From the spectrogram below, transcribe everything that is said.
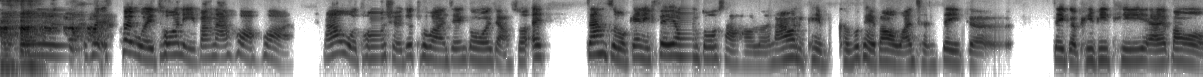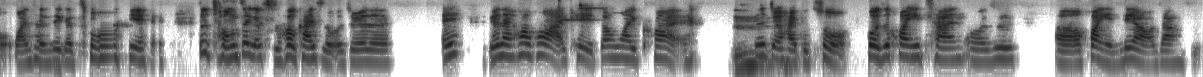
就是会会委托你帮他画画，然后我同学就突然间跟我讲说，哎，这样子我给你费用多少好了，然后你可以可不可以帮我完成这个 这个 PPT 来帮我完成这个作业？就从这个时候开始，我觉得，哎，原来画画还可以赚外快，嗯就是觉得还不错，或者是换一餐，或者是呃换饮料这样子。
